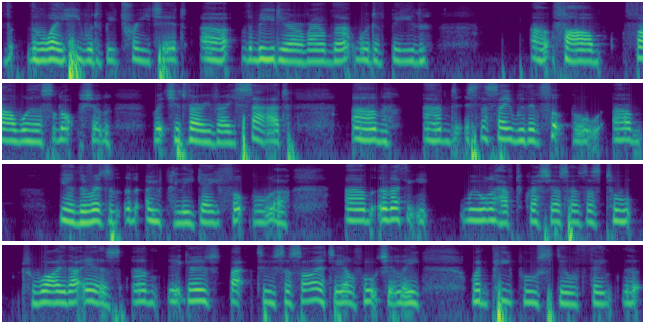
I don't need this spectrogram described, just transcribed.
th- the way he would have been treated, uh, the media around that would have been uh, far far worse an option, which is very very sad. Um, and it's the same within football. Um, yeah, there isn't an openly gay footballer, um, and I think we all have to question ourselves as to to why that is. And it goes back to society, unfortunately, when people still think that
